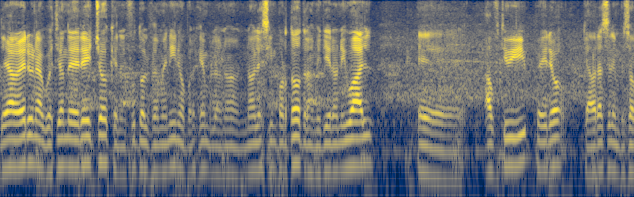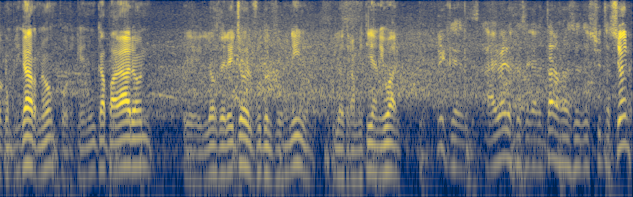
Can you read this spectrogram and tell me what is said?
debe haber una cuestión de derechos que en el fútbol femenino, por ejemplo, no, no les importó, transmitieron igual eh, pero que ahora se le empezó a complicar, ¿no? Porque nunca pagaron eh, los derechos del fútbol femenino y lo transmitían igual. Sí, que hay varios que se calentaron con esa situación.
